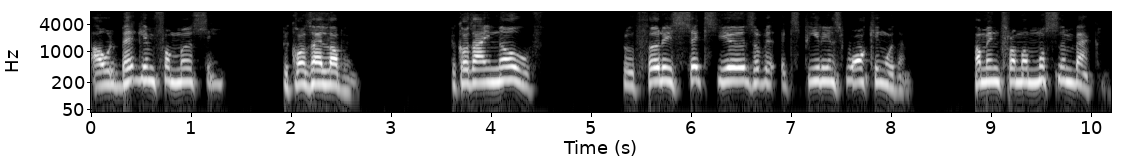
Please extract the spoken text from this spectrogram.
I will beg him for mercy because I love him. Because I know through 36 years of experience walking with him, coming from a Muslim background,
